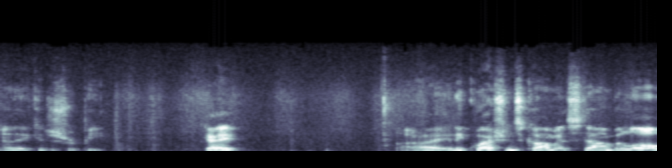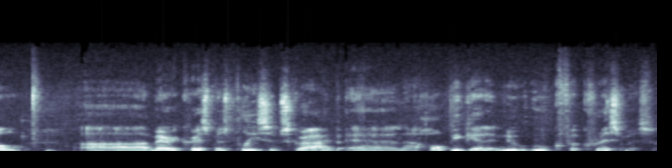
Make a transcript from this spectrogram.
then you can just repeat. Okay? Alright, any questions, comments down below? Uh, Merry Christmas, please subscribe, and I hope you get a new ook for Christmas.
